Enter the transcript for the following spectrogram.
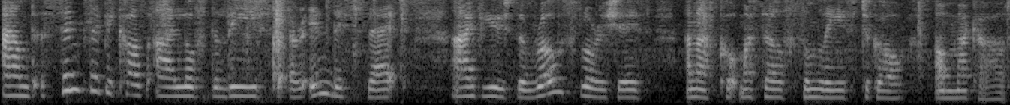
and simply because I love the leaves that are in this set I've used the rose flourishes and I've cut myself some leaves to go on my card.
